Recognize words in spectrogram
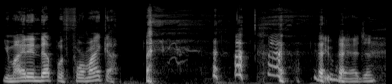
You might end up with Formica. Can you imagine?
